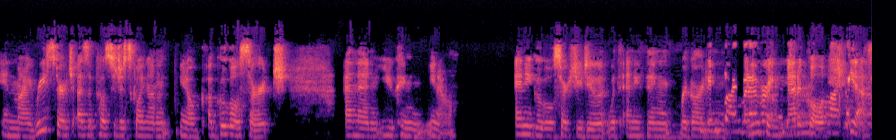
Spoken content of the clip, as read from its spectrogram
in my research as opposed to just going on, you know, a Google search and then you can, you know, any Google search you do with anything regarding anything medical, yes,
